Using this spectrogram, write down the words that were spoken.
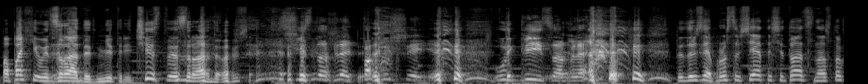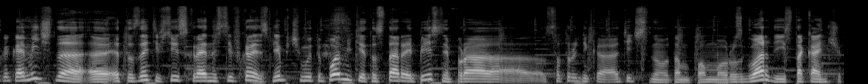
Попахивает зрадой, Дмитрий. Чистая зрада вообще. чисто, блядь, покушение, убийца, блядь. Ты, друзья, просто вся эта ситуация настолько комична, э, это, знаете, все из крайности в крайность. Мне почему-то помните, это старая песня про э, сотрудника отечественного, там, по-моему, Росгвардии и стаканчик.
